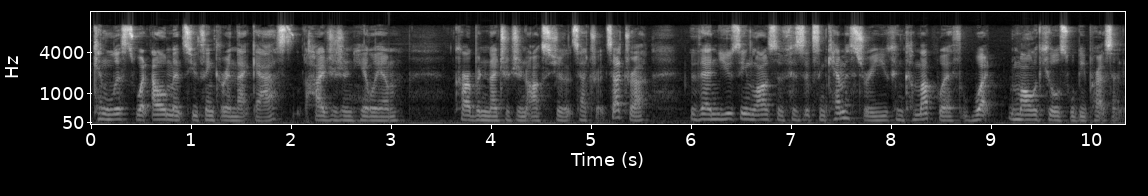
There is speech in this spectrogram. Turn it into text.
can list what elements you think are in that gas hydrogen helium carbon nitrogen oxygen etc etc then using laws of physics and chemistry you can come up with what molecules will be present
